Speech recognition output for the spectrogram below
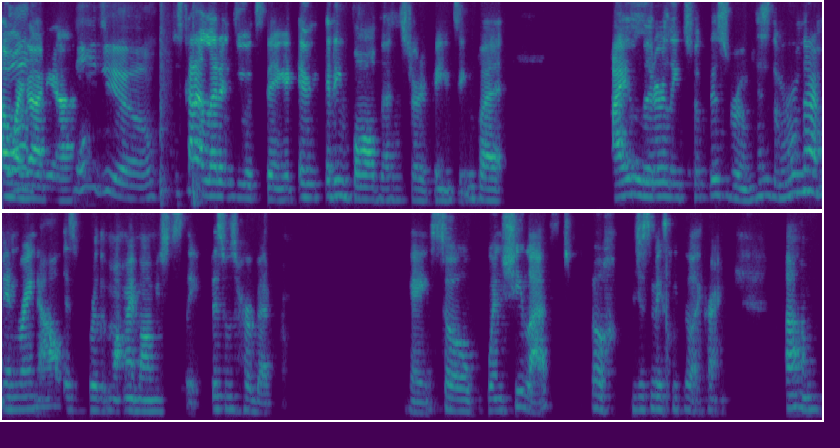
oh my god, yeah. I told you. Just kind of let it do its thing. It, it, it evolved as I started painting, but I literally took this room. This is the room that I'm in right now. Is where the, my mom used to sleep. This was her bedroom. Okay, so when she left, oh, it just makes me feel like crying. Um,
